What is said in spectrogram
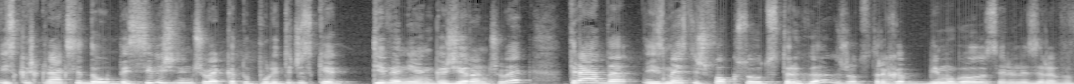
искаш някакси да обесилиш един човек като политически активен и ангажиран човек, трябва да изместиш фокуса от страха, защото страха би могъл да се реализира в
